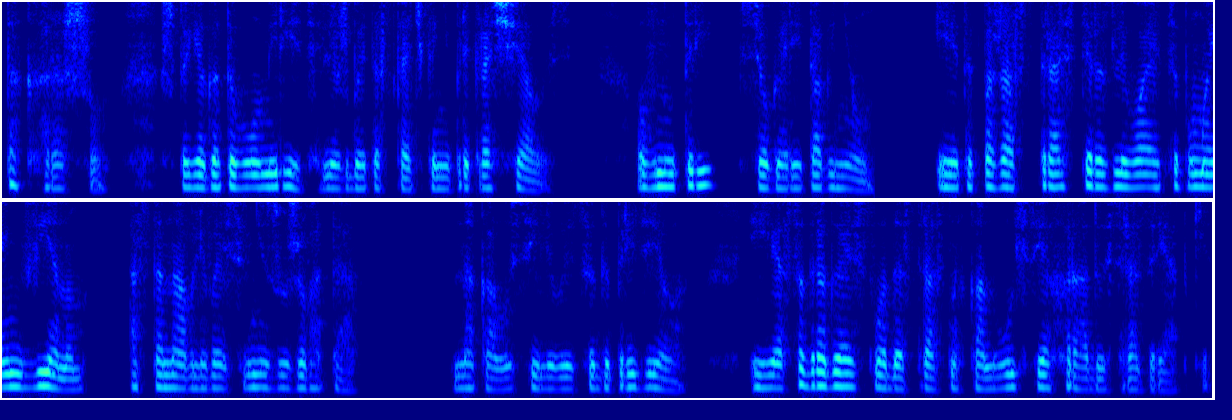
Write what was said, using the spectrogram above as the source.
так хорошо, что я готова умереть, лишь бы эта скачка не прекращалась. Внутри все горит огнем, и этот пожар страсти разливается по моим венам, останавливаясь внизу живота. Накал усиливается до предела, и я содрогаюсь в сладострастных конвульсиях, радуясь разрядке.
